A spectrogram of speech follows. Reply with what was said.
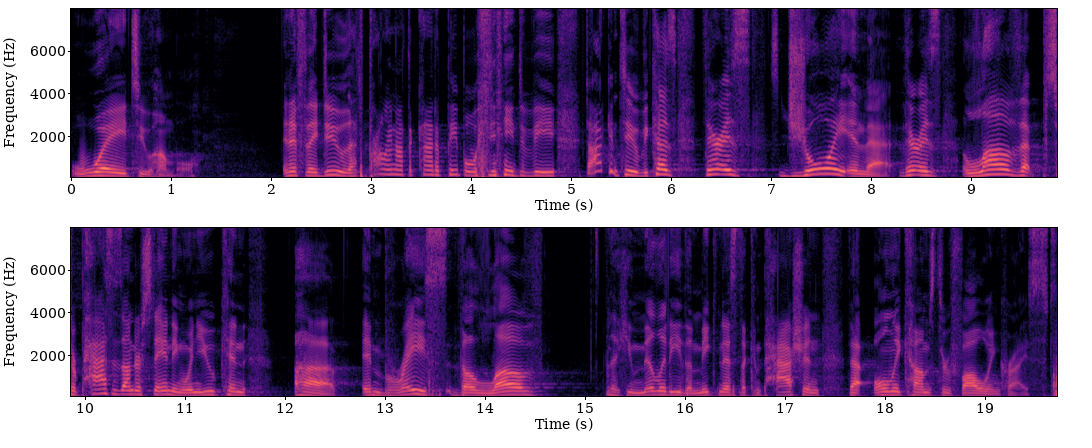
way too humble. And if they do, that's probably not the kind of people we need to be talking to because there is joy in that. There is love that surpasses understanding when you can uh, embrace the love, the humility, the meekness, the compassion that only comes through following Christ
